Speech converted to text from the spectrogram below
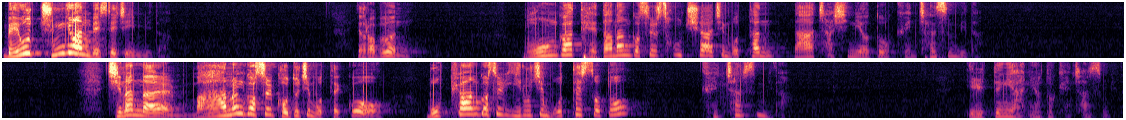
매우 중요한 메시지입니다. 여러분, 무언가 대단한 것을 성취하지 못한 나 자신이어도 괜찮습니다. 지난날 많은 것을 거두지 못했고 목표한 것을 이루지 못했어도 괜찮습니다. 1등이 아니어도 괜찮습니다.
